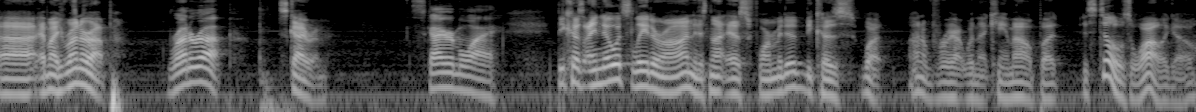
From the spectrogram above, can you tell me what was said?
Uh, and my runner-up, runner up. Skyrim, Skyrim Why? because I know it's later on and it's not as formative. Because what I don't forget when that came out, but it still was a while ago.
